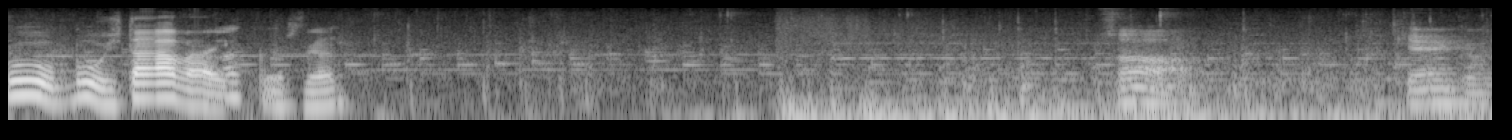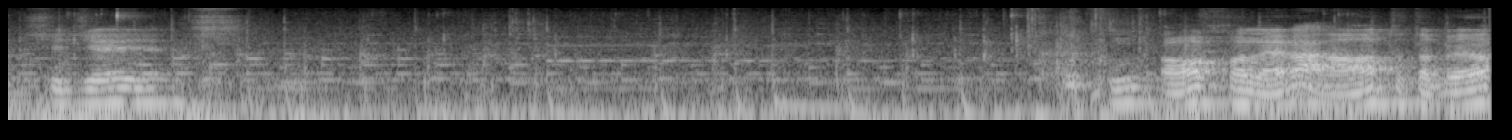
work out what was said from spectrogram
Kubuś, dawaj. O kurde. Co? Takiego się dzieje? O cholera, o to to było,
